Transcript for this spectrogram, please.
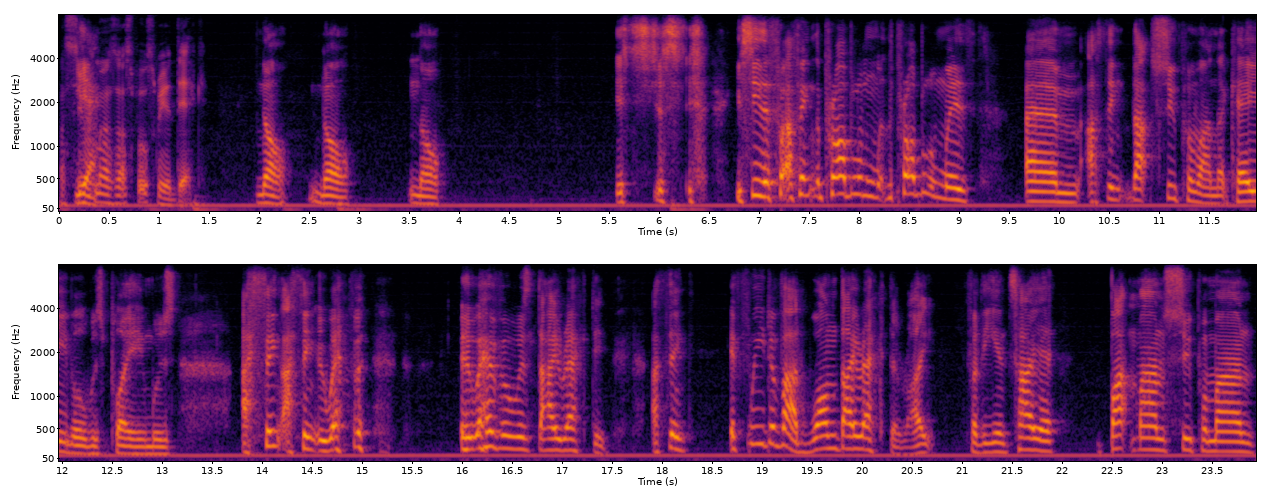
And Yeah. Superman's not supposed to be a dick. No, no, no. It's just you see the I think the problem the problem with um I think that Superman that Cavill was playing was I think I think whoever whoever was directing I think if we'd have had one director right for the entire Batman, Superman,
